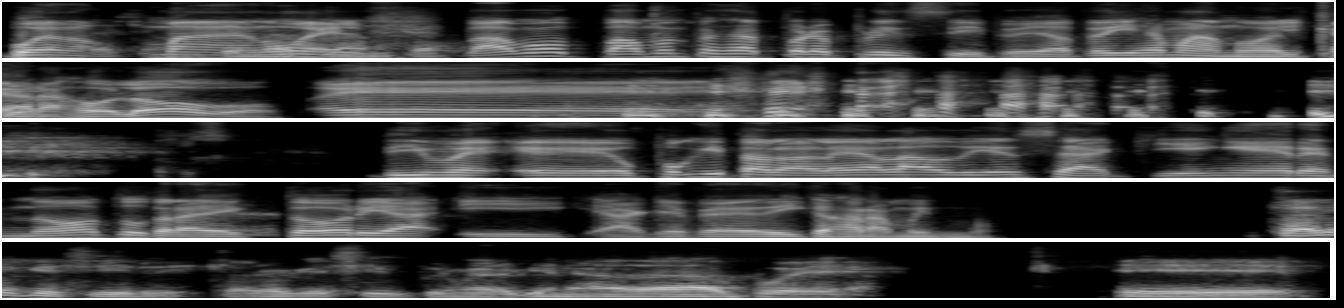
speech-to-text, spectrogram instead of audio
Bueno, Manuel, vamos, vamos a empezar por el principio. Ya te dije Manuel, carajo lobo. Eh... Dime eh, un poquito, la ley a la audiencia, quién eres, ¿no? Tu trayectoria y a qué te dedicas ahora mismo. Claro que sí, Luis, claro que sí. Primero que nada, pues eh,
